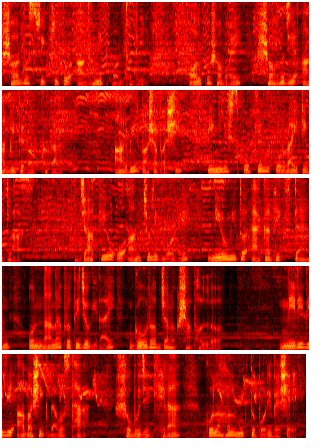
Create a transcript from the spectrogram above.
সর্বস্বীকৃত আধুনিক পদ্ধতি। অল্প সময়ে সহজে আরবিতে দক্ষতা। আরবির পাশাপাশি ইংলিশ স্পোকেন ও রাইটিং ক্লাস। জাতীয় ও আঞ্চলিক বোর্ডে নিয়মিত একাধিক স্ট্যান্ড ও নানা প্রতিযোগিতায় গৌরবজনক সাফল্য। নিরিবিলি আবাসিক ব্যবস্থা, সবুজে ঘেরা, কোলাহলমুক্ত পরিবেশে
